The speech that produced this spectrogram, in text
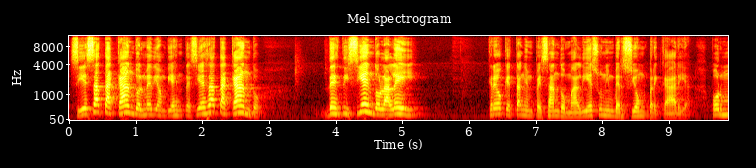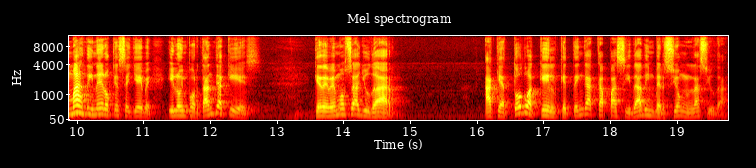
si es atacando el medio ambiente, si es atacando, desdiciendo la ley, creo que están empezando mal y es una inversión precaria, por más dinero que se lleve. Y lo importante aquí es que debemos ayudar a que a todo aquel que tenga capacidad de inversión en la ciudad,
